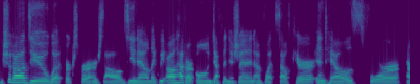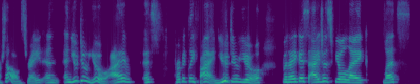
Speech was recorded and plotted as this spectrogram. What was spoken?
we should all do what works for ourselves. You know, like we all have our own definition of what self care entails for ourselves, right? And and you do you. I it's perfectly fine. You do you. But I guess I just feel like let's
